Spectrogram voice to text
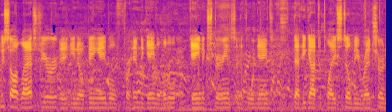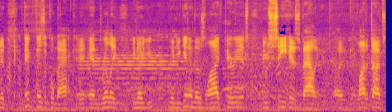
we saw it last year, eh, you know, being able for him to gain a little game experience in the four games that he got to play, still be redshirted, big physical back, and really, you know, you when you get in those live periods, you see his value. Uh, a lot of times,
